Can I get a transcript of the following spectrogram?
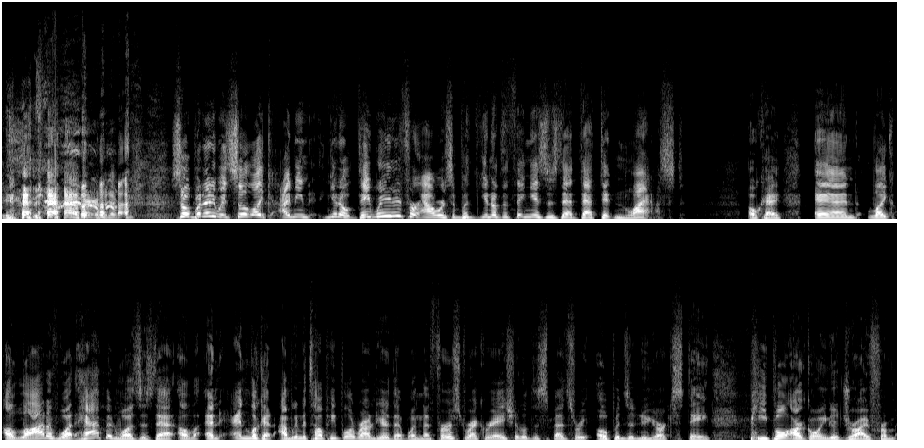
so, but anyway, so like, I mean, you know, they waited for hours, but you know, the thing is, is that that didn't last. Okay, and like a lot of what happened was is that, and and look at, I'm going to tell people around here that when the first recreational dispensary opens in New York State, people are going to drive from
